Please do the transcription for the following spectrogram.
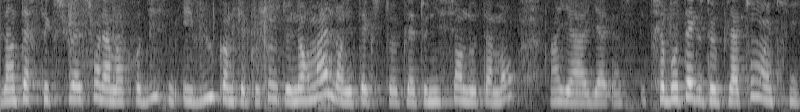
l'intersexuation et l'hermaphrodisme est vu comme quelque chose de normal, dans les textes platoniciens notamment. Hein, il, y a, un très beau texte de Platon hein, qui,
